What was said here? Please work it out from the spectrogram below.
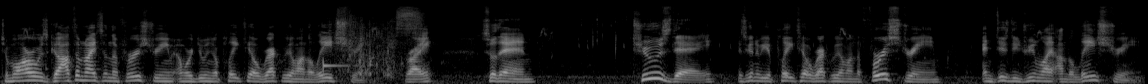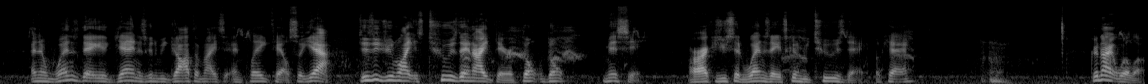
Tomorrow is Gotham Knights on the first stream, and we're doing a Plague Tale Requiem on the late stream, right? So then Tuesday is going to be a Plague Tale Requiem on the first stream, and Disney Dreamlight on the late stream. And then Wednesday again is going to be Gotham Knights and Plague Tale. So yeah, Disney Dreamlight is Tuesday night, There, Don't don't miss it. All right, because you said Wednesday, it's going to be Tuesday. Okay. Good night, Willow.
